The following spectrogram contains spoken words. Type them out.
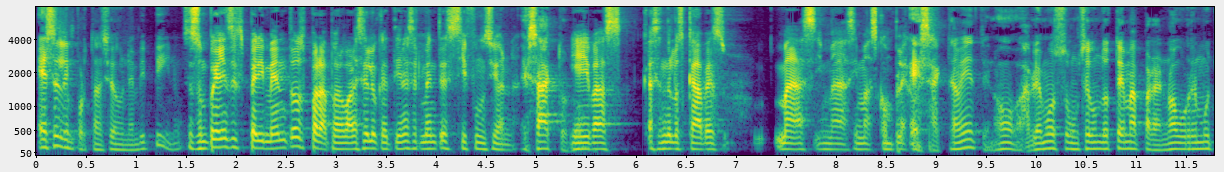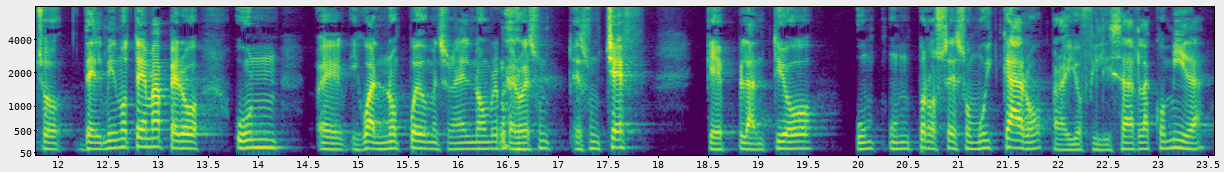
Esa es la importancia de un MVP, ¿no? son pequeños experimentos para probar si lo que tienes en mente sí funciona. Exacto. Y ahí vas haciendo los cabes más y más y más complejos. Exactamente, ¿no? Hablemos un segundo tema para no aburrir mucho del mismo tema, pero un, eh, igual no puedo mencionar el nombre, pero es un, es un chef que planteó un, un proceso muy caro para iofilizar la comida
